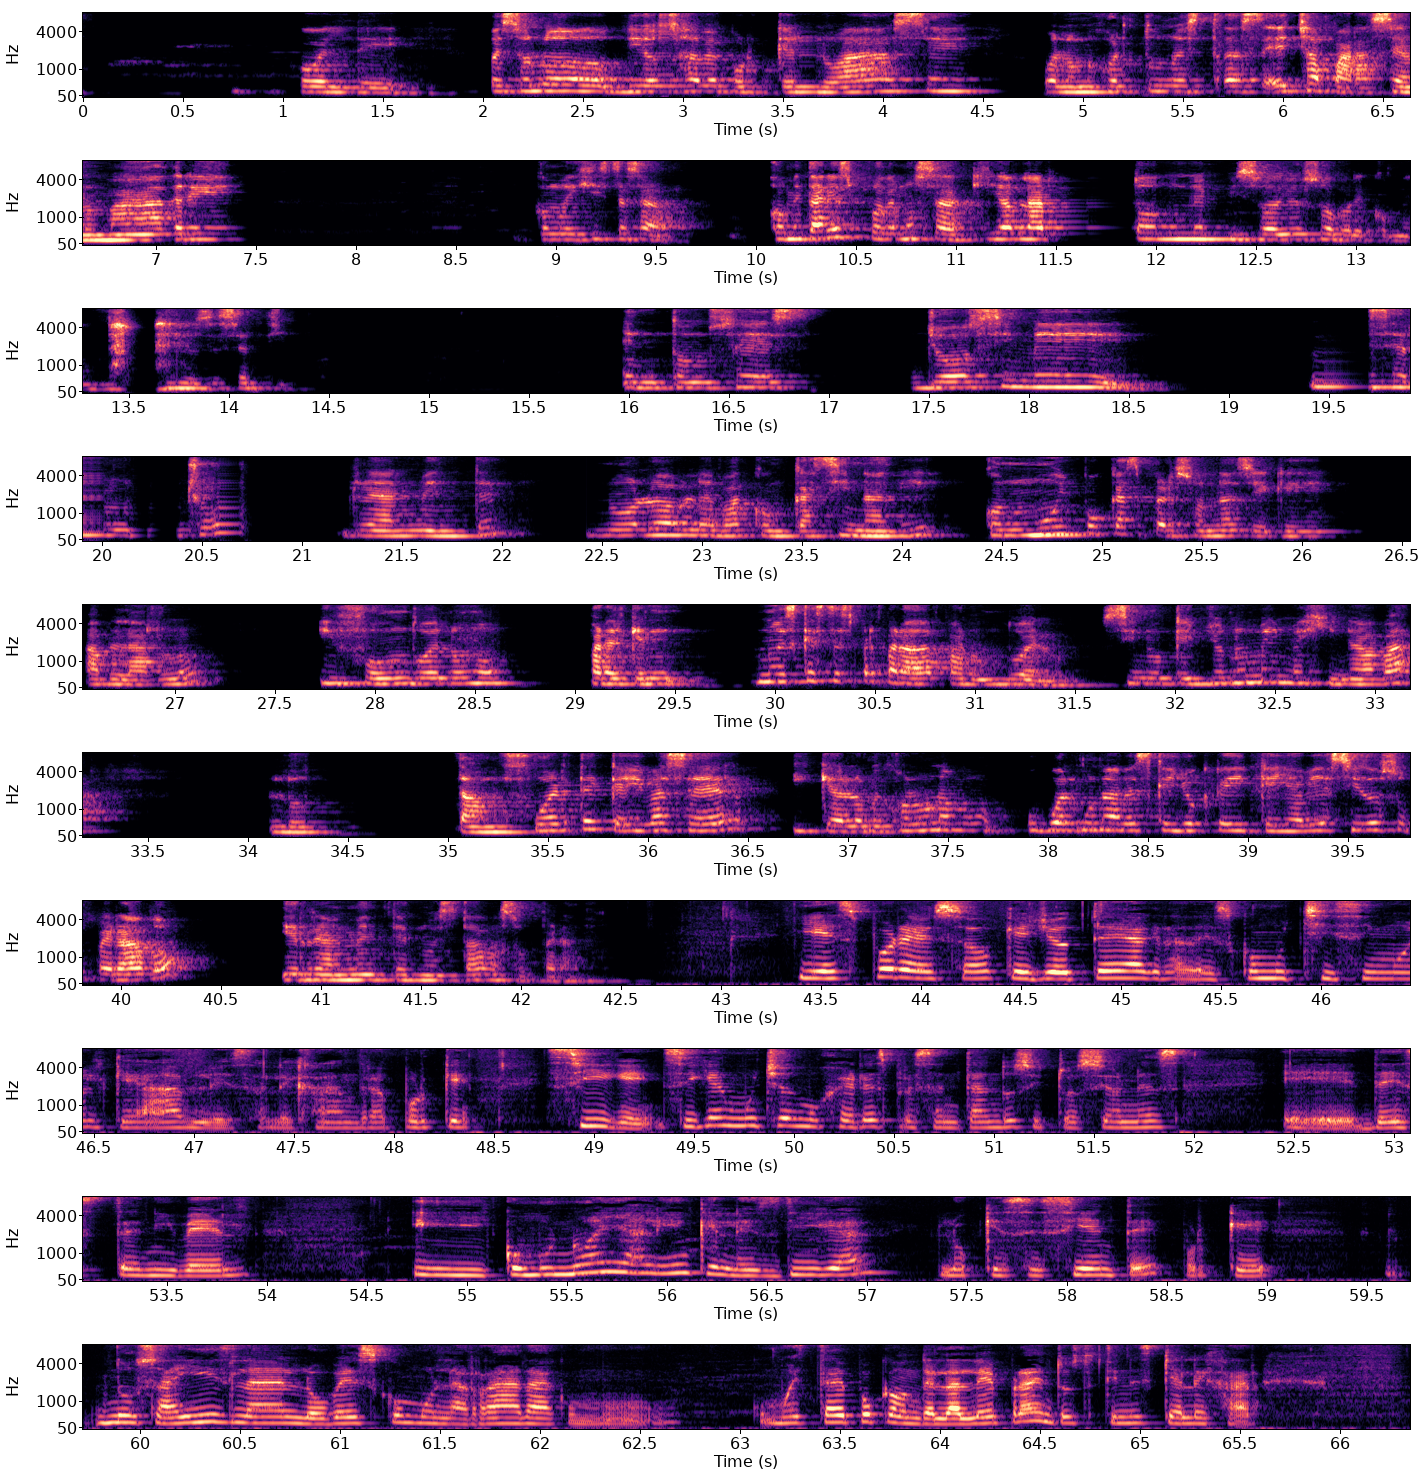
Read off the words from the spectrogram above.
O el de, pues solo Dios sabe por qué lo hace, o a lo mejor tú no estás hecha para ser madre. Como dijiste, o sea, comentarios podemos aquí hablar todo un episodio sobre comentarios de ese tipo. Entonces, yo sí me, me mucho, realmente. No lo hablaba con casi nadie. Con muy pocas personas llegué hablarlo y fue un duelo para el que no es que estés preparada para un duelo, sino que yo no me imaginaba lo tan fuerte que iba a ser y que a lo mejor hubo alguna vez que yo creí que ya había sido superado y realmente no estaba superado. Y es por eso que yo te agradezco muchísimo el que hables, Alejandra, porque siguen, siguen muchas mujeres presentando situaciones eh, de este nivel y como no hay alguien que les diga lo que se siente, porque nos aíslan, lo ves como la rara, como, como esta época donde la lepra, entonces te tienes que alejar.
